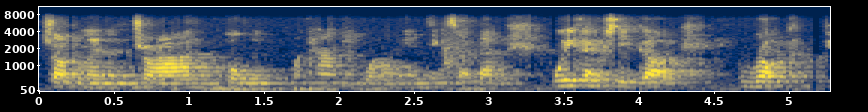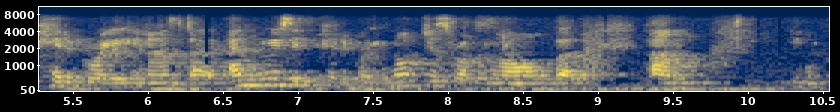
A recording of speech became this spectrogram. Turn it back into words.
John Lennon Drive and Paul McCartney Way and things like that. We've actually got rock pedigree in our state and music pedigree, not just rock and roll, but um, you know,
